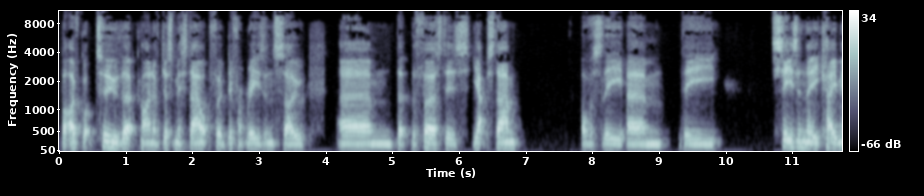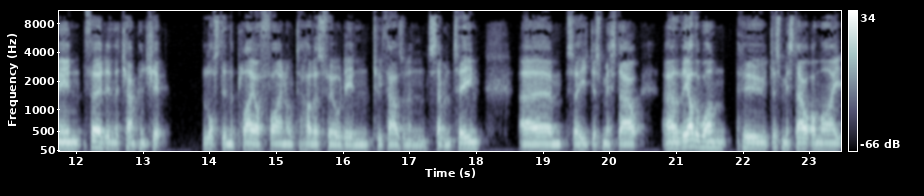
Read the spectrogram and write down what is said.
but I've got two that kind of just missed out for different reasons. So um, the, the first is Jaap Stam. Obviously, um, the season that he came in, third in the championship, lost in the playoff final to Huddersfield in 2017. Um, so he just missed out. Uh, the other one who just missed out on my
